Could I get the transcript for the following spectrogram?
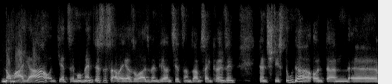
Normal ja. Und jetzt im Moment ist es aber ja so, also wenn wir uns jetzt am Samstag in Köln sehen, dann stehst du da und dann äh,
